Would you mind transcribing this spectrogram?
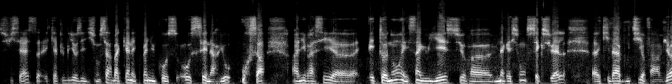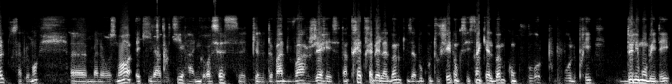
Suissesse, qui a publié aux éditions Sarbacane avec Manukos au scénario, Oursa, un livre assez euh, étonnant et singulier sur une agression sexuelle euh, qui va aboutir, enfin un viol tout simplement, euh, malheureusement, et qui va aboutir à une grossesse qu'elle devra devoir gérer. C'est un très très bel album qui nous a beaucoup touché. Donc ces cinq albums concourent pour le prix de Lémon BD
